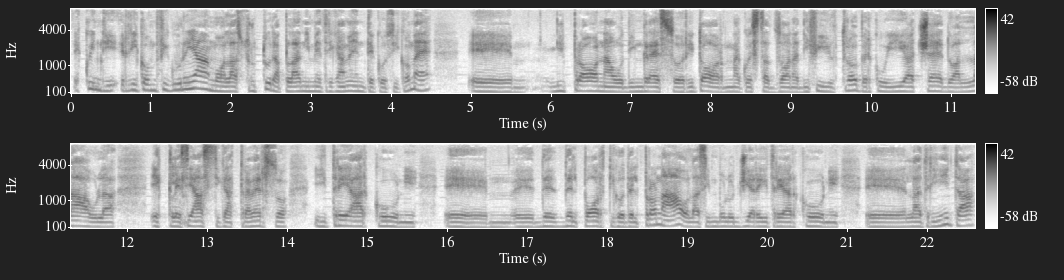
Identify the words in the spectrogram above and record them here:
E quindi riconfiguriamo la struttura planimetricamente così com'è il pronao d'ingresso ritorna questa zona di filtro per cui io accedo all'aula ecclesiastica attraverso i tre arconi eh, de- del portico del pronao, la simbologia dei tre arconi, eh, la Trinità,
